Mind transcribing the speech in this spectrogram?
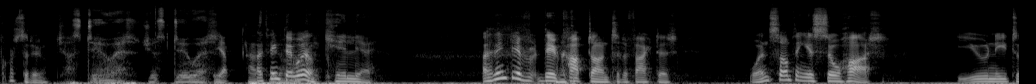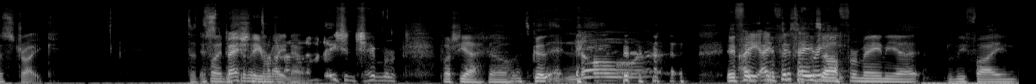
Of course they do. Just do it. Just do it. Yep. I think they will. kill you. I think they've they've copped on to the fact that when something is so hot, you need to strike. That's why Especially done right now. Elimination chamber. But yeah, no, it's good. Eh, no, if it, I if it pays off for Mania, it'll be fine.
